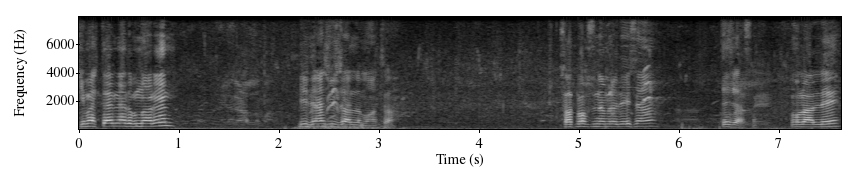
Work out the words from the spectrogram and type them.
Qiymətləri nədir bunların? 150 manat. Bir dənəsi 150 manata. Satmaq üçün nömrə deyirsən? De gəlsin. 050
